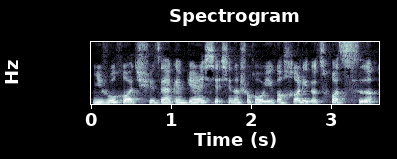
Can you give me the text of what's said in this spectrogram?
你如何去在跟别人写信的时候一个合理的措辞。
